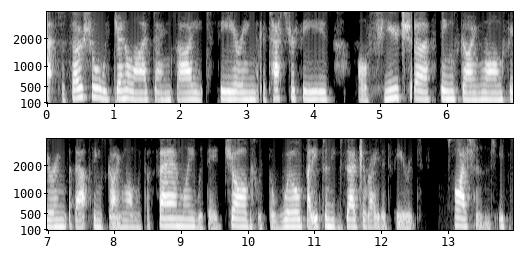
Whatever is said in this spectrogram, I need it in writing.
That's for social. With generalized anxiety, it's fearing catastrophes, of future things going wrong, fearing about things going wrong with the family, with their jobs, with the world, but it's an exaggerated fear. It's heightened. It's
